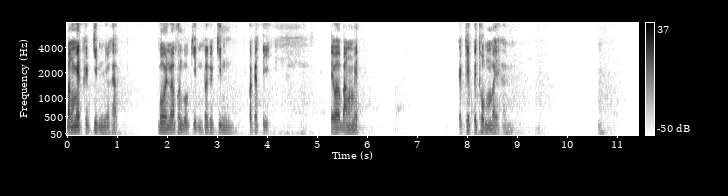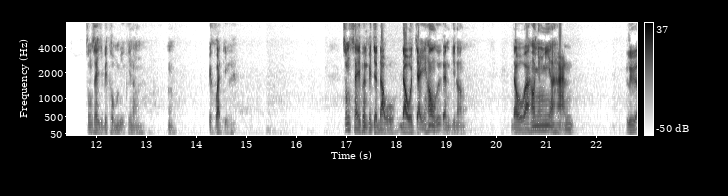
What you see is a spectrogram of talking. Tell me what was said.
บางเม็ดก็กินอยู่ครับบ่เป็นว่าเพิ่นบ่กินเพิ่นก็กินปกติ แต่ว่าบางเม็ดก็เก็บไปถมไว้ครับ สงสัยจะไปถมอีกพี่น้องอไปควัดอีกแล้วสงสัยเพิ่นก็จะเดา เดาใจเฮาคือกันพี่น้อง เดาว่าเฮายังมีอาหาร เหลือ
